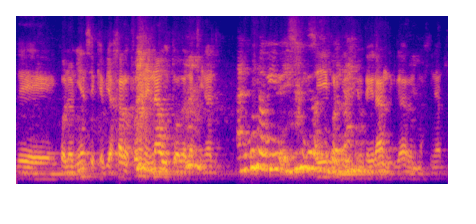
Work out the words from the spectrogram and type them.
de colonienses que viajaron, fueron en auto a la final. Alguno vive. Sí, porque hay gente grande, claro, imagínate.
